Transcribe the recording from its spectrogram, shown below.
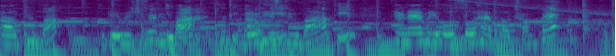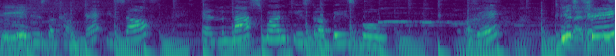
uh, tuba, okay, which is tuba. tuba, this one tuba, Okay, this is tuba. Okay. And then we also have a trumpet. Okay, Okay. this is the trumpet itself. And the last one is the bass bowl. Okay, these like the three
